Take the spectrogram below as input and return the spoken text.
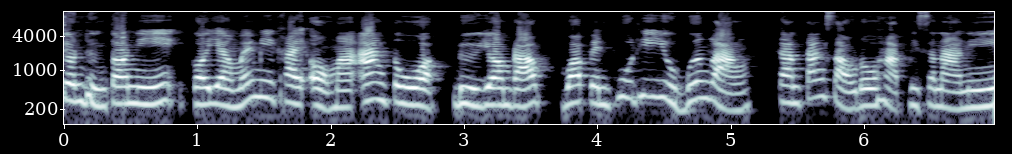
จนถึงตอนนี้ก็ยังไม่มีใครออกมาอ้างตัว หรือยอมรับว่าเป็นผู้ที่อยู่เบื้องหลัง การตั้งเสาโลหะปริศนานี้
